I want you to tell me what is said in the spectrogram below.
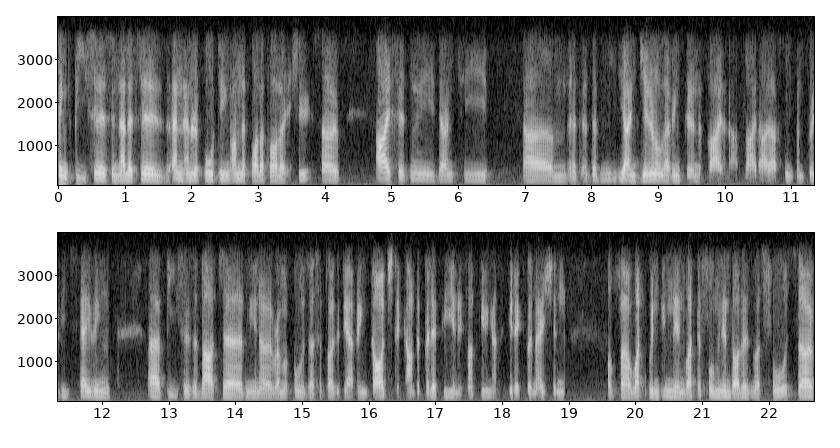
think pieces, analysis, and, and reporting on the Phala Phala issue. So I certainly don't see um, the media in general having turned a blind, eye. I've seen some pretty scathing uh, pieces about, uh, you know, Ramaphosa supposedly having dodged accountability and he's not giving us a good explanation of uh, what went in and what the $4 million was for. So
